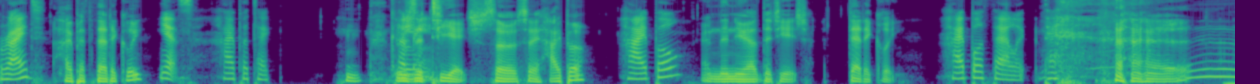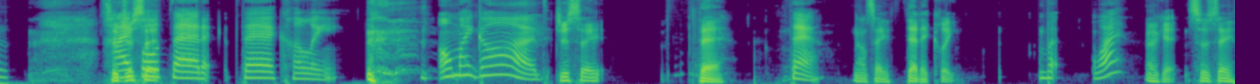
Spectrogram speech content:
right? Hypothetically, Yes, hypothec. Hmm. there's a th. So say hypo, Hypo, and then you add the th. Thetically. hypothelic. so hypothetically. oh my god. just say the. There. Now say thetically. But what? Okay, so say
